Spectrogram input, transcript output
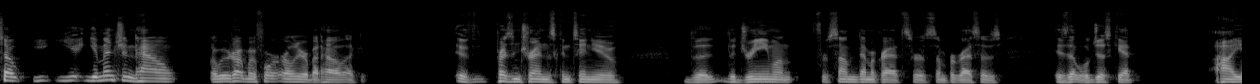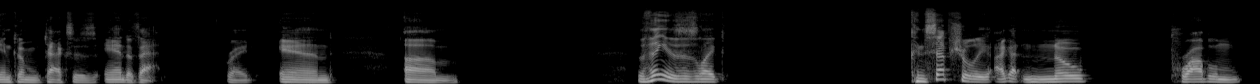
So you you mentioned how we were talking before earlier about how like if present trends continue, the the dream on for some Democrats or some progressives is that we'll just get high income taxes and a VAT, right? And um the thing is is like conceptually I got no problem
